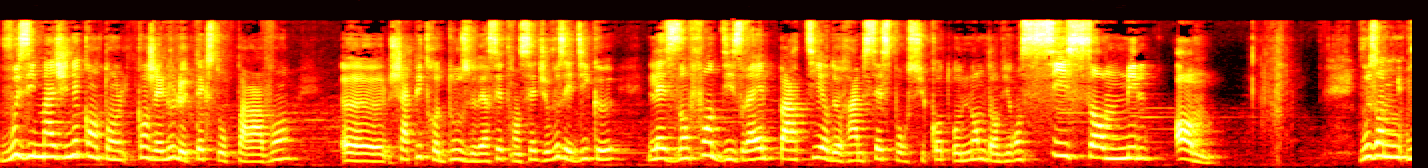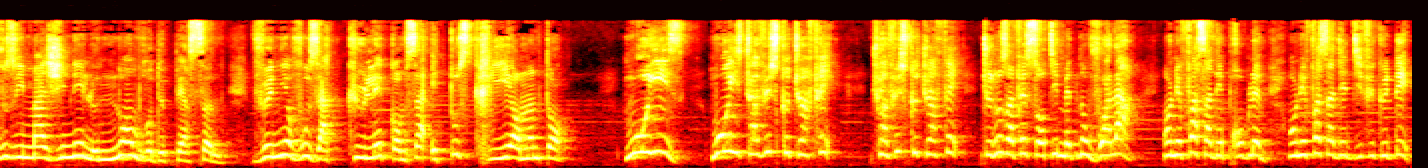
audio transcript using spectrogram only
Vous imaginez quand, quand j'ai lu le texte auparavant, euh, chapitre 12, verset 37, je vous ai dit que les enfants d'Israël partirent de Ramsès pour Sukkot au nombre d'environ 600 000 hommes. Vous, imaginez le nombre de personnes venir vous acculer comme ça et tous crier en même temps. Moïse, Moïse, tu as vu ce que tu as fait? Tu as vu ce que tu as fait? Tu nous as fait sortir maintenant, voilà. On est face à des problèmes, on est face à des difficultés.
